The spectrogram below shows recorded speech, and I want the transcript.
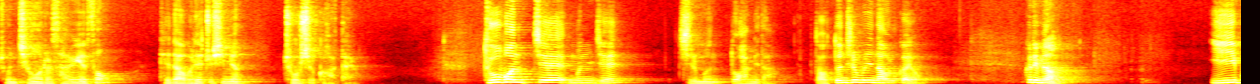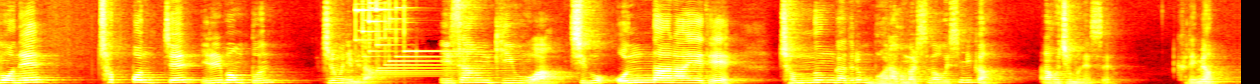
존칭어를 사용해서 대답을 해주시면 좋으실 것 같아요. 두 번째 문제 질문 또 합니다. 자, 어떤 질문이 나올까요? 그러면 2번의 첫 번째 1번 분 질문입니다. 이상기후와 지구 온난화에 대해 전문가들은 뭐라고 말씀하고 있습니까? 라고 질문했어요. 그러면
